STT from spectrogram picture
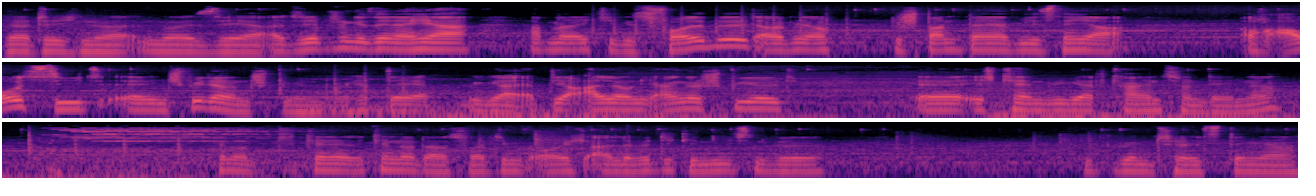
Natürlich nur, nur sehr. Also, ich habe schon gesehen, nachher hat man ein richtiges Vollbild, aber bin auch gespannt, wie es nachher auch aussieht in den späteren Spielen. Ich habe ja, wie habt alle noch nicht angespielt. Äh, ich kenne, wie gesagt, keins von denen, ne? Ich kenne nur, kenn, kenn nur das, weil ich mit euch alle wirklich genießen will. Die Grim Tales Dinger.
